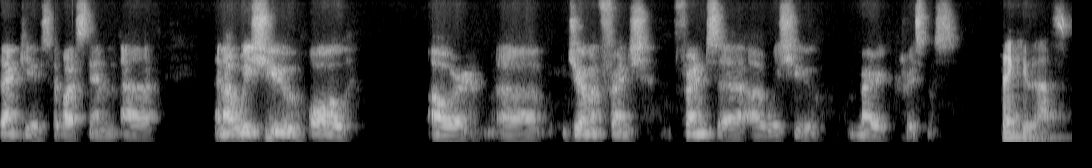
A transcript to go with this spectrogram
Thank you, Sebastian. Uh, and I wish you all our uh, German French friends, uh, I wish you Merry Christmas. Thank you, Lars.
